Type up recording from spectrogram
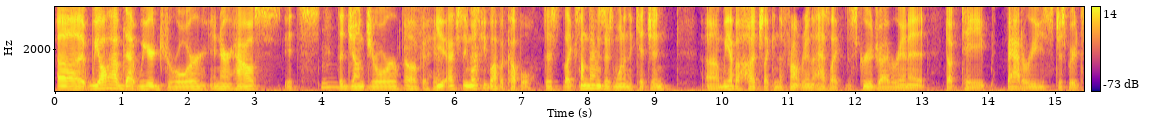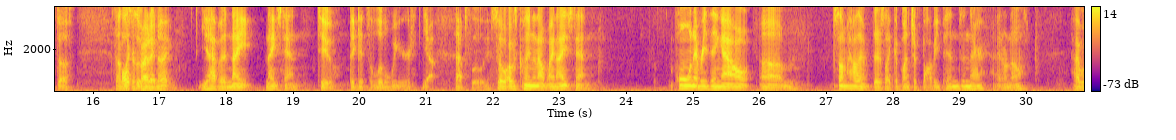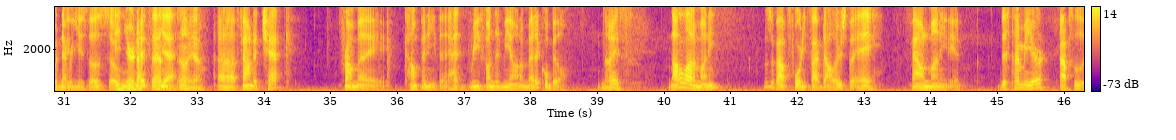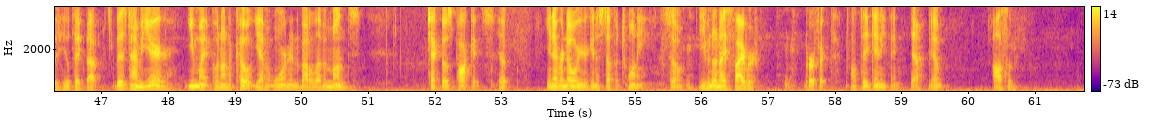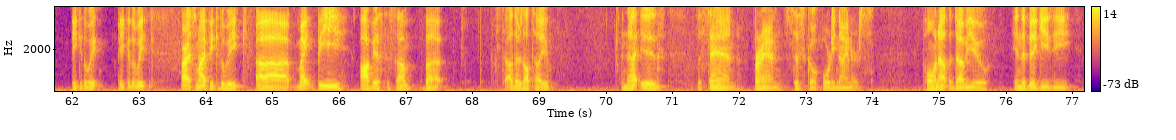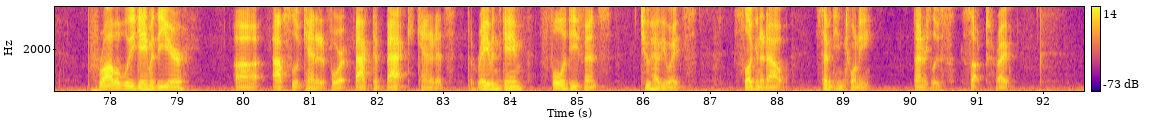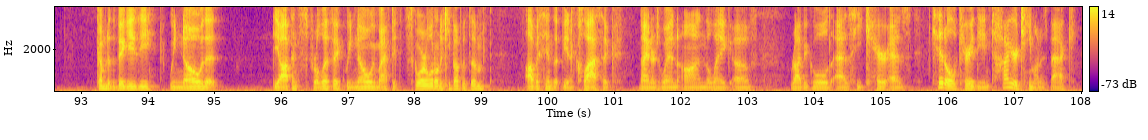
Uh, we all have that weird drawer in our house. It's the junk drawer. Oh, okay. Yeah. You actually, most people have a couple. There's like sometimes there's one in the kitchen. Um, we have a hutch like in the front room that has like the screwdriver in it, duct tape, batteries, just weird stuff. Sounds like a Friday night. You have a night nightstand too that gets a little weird. Yeah, absolutely. So I was cleaning out my nightstand, pulling everything out. Um, somehow there's like a bunch of bobby pins in there. I don't know. I would never use those. So In your nightstand? Yeah. Oh yeah. uh, found a check from a company that had refunded me on a medical bill. Nice. Not a lot of money. It was about forty five dollars, but hey, found money, dude. This time of year, absolutely, you'll take that. This time of year, you might put on a coat you haven't worn in about eleven months. Check those pockets. Yep. You never know where you're gonna stuff a twenty. So Even a nice fiber. Perfect. I'll take anything. Yeah. Yep. Awesome. Peak of the week. Peak of the week. All right, so my peak of the week uh, might be obvious to some, but to others, I'll tell you. And that is the San Francisco 49ers pulling out the W in the Big Easy. Probably game of the year. Uh, absolute candidate for it. Back to back candidates. The Ravens game, full of defense, two heavyweights, slugging it out. 17 20. Niners lose. Sucked, right? come to the Big Easy. We know that the offense is prolific. We know we might have to score a little to keep up with them. Obviously, ends up being a classic Niners win on the leg of Robbie Gould as he car- as Kittle carried the entire team on his back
